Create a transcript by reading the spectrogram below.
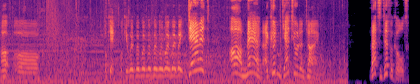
Uh-oh. Okay, okay, wait, wait, wait, wait, wait, wait, wait, wait. Damn it! Oh man, I couldn't get to it in time. That's difficult.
